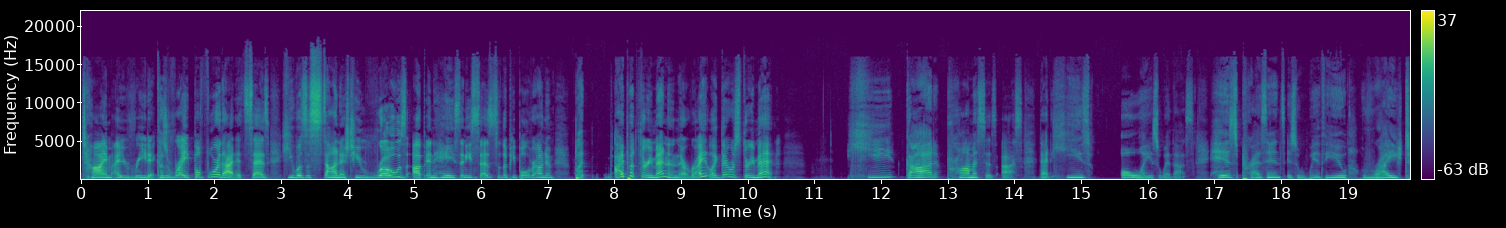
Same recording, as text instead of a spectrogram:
time I read it. Because right before that, it says he was astonished. He rose up in haste and he says to the people around him, But I put three men in there, right? Like there was three men. He, God promises us that He's always with us. His presence is with you right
